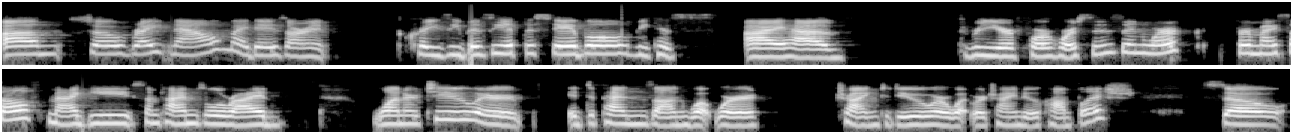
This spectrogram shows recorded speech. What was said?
Um, so right now my days aren't crazy busy at the stable because I have three or four horses in work for myself. Maggie sometimes will ride one or two, or it depends on what we're trying to do or what we're trying to accomplish. So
